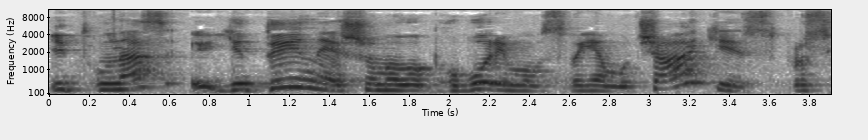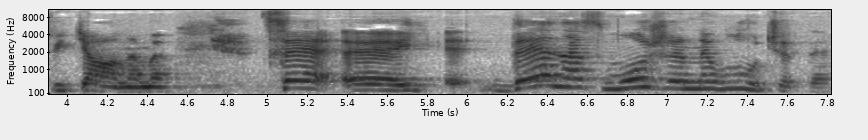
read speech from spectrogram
І у нас єдине, що ми обговорюємо в своєму чаті з просвітянами, це е, де нас може не влучити.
